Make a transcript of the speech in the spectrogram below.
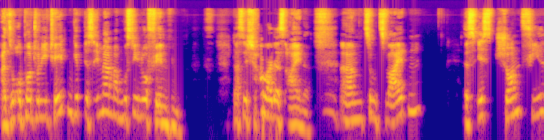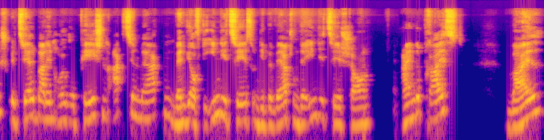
Also Opportunitäten gibt es immer, man muss sie nur finden. Das ist schon mal das eine. Ähm, zum Zweiten, es ist schon viel speziell bei den europäischen Aktienmärkten, wenn wir auf die Indizes und die Bewertung der Indizes schauen, eingepreist, weil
